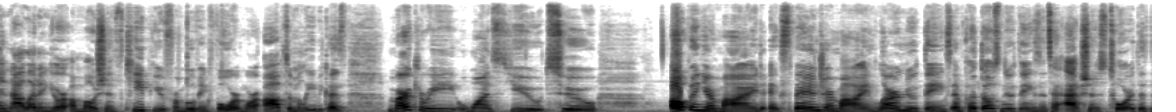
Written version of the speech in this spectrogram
and not letting your emotions keep you from moving forward more optimally because Mercury wants you to open your mind, expand your mind, learn new things, and put those new things into actions toward the,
